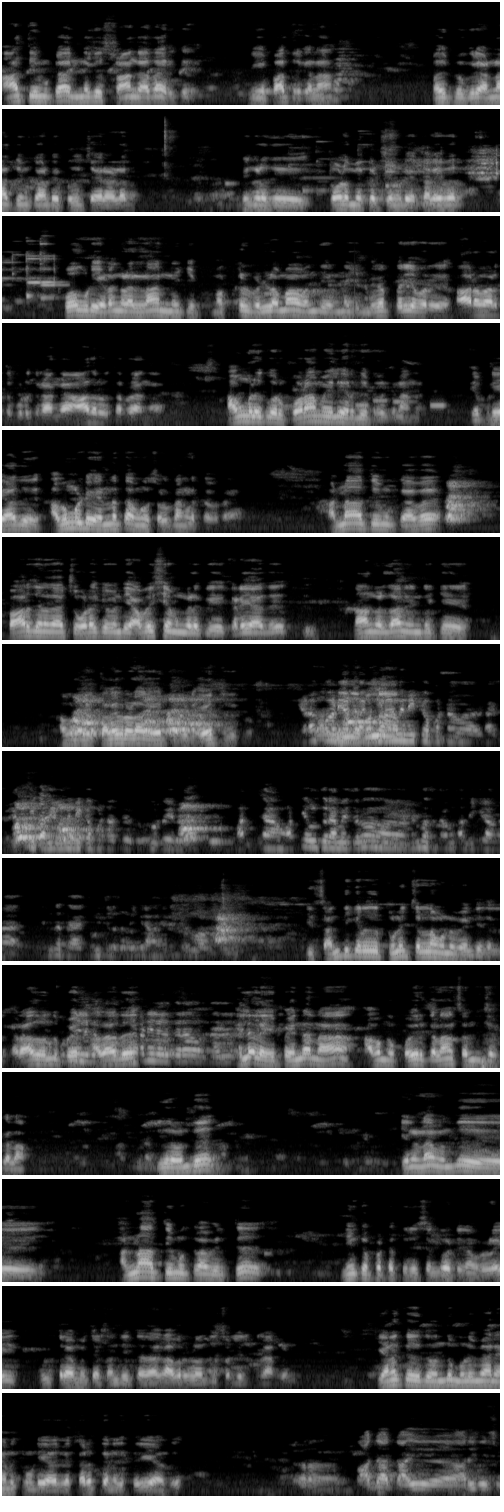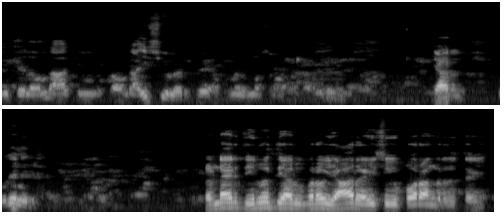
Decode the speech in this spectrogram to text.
அதிமுக இன்னைக்கு ஸ்ட்ராங்காக தான் இருக்குது நீங்கள் பார்த்துருக்கலாம். மதிப்புக்குரிய அதிமுகவுடைய பொதுச் செயலாளர் எங்களது தோழமை கட்சியினுடைய தலைவர் போகக்கூடிய இடங்களெல்லாம் இன்னைக்கு மக்கள் வெள்ளமாக வந்து இன்னைக்கு மிகப்பெரிய ஒரு ஆரவாரத்தை கொடுக்குறாங்க ஆதரவு தர்றாங்க. அவங்களுக்கு ஒரு பொறாமையிலே இருந்துகிட்டு இருக்கிறாங்க. எப்படியாவது அவங்களுடைய எண்ணத்தை அவங்க சொல்கிறாங்களே தவிர அதிமுகவை பாரதிய ஜனதாட்சி உடைக்க வேண்டிய அவசியம் எங்களுக்கு கிடையாது. நாங்கள் தான் இன்றைக்கு அவர்களை தலைவர்களாக ஏற்று ஏற்றிருக்கிறோம் மத்திய உள்துறை அமைச்சரும் சந்திக்கிறாங்க. இது சந்திக்கிறது துணிச்சல்லாம் ஒன்றும் வேண்டியதில்லை. யாராவது வந்து போய் அதாவது இல்ல இல்ல இப்ப என்னன்னா அவங்க போயிருக்கலாம் சந்திச்சிருக்கலாம். இதுல வந்து என்னன்னா வந்து அதிமுகவிற்கு நீக்கப்பட்ட திரு செங்கோட்டையன் அவர்களை உள்துறை அமைச்சர் சந்தித்ததாக அவர்கள் வந்து சொல்லியிருக்கிறார்கள். எனக்கு இது வந்து முழுமையான எனக்கு முடியாத கருத்து எனக்கு தெரியாது. பாஜக ஐ அறுவை சிகிச்சையில வந்து அதிமுக வந்து ஐசியூல இருக்கு அப்படின்னு விமர்சனம். யாரு? உதயநிதி. ரெண்டாயிரத்தி இருபத்தி ஆறுக்கு பிறகு யார் ஐசிக்கு போறாங்கிறது தெரியும்.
